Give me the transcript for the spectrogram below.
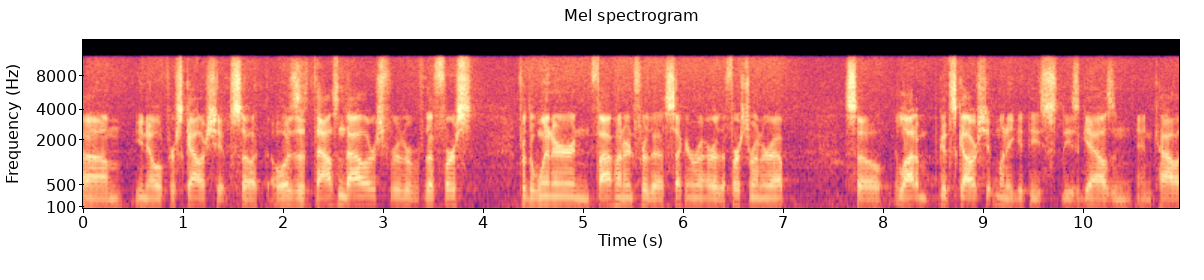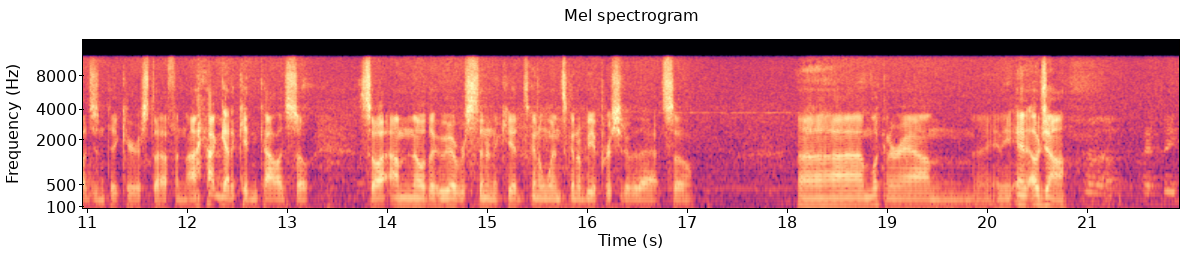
um, you know, for scholarships. So it was a thousand dollars for the first, for the winner and 500 for the second, or the first runner-up. So a lot of good scholarship money to get these, these gals in, in college and take care of stuff. And I, I got a kid in college, so, so I, I know that whoever's sending a kid that's going to win is going to be appreciative of that. So, uh, I'm looking around, any, and, oh, John. Uh, I think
